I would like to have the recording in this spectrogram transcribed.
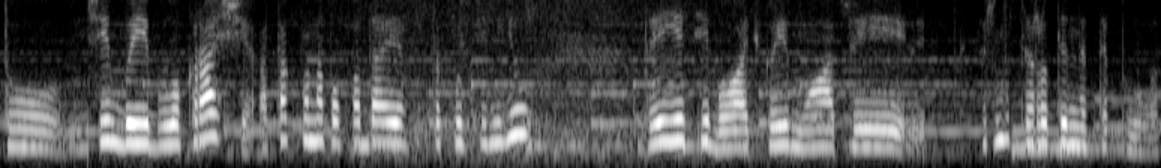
то чим би їй було краще, а так вона попадає в таку сім'ю, де є і батько, і мати. Все одно це родинне тепло.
